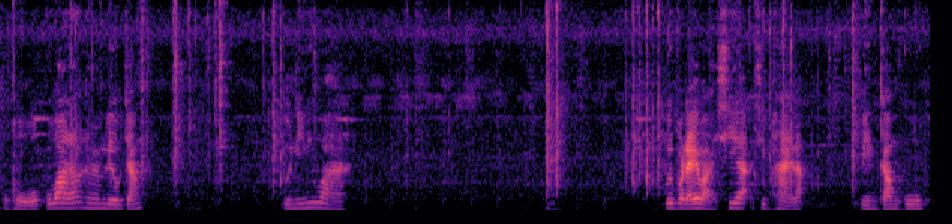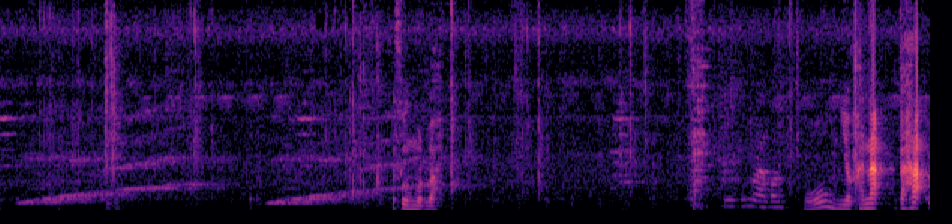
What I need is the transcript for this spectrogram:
โอ้โห กูว่าแล้วทำไมมันเร็วจัง ปืนนี้นี่ว่า ปืนปะไดวะเชี่ยชิบหายละเวียนกรรมกู กระ สุนหมดวะดูขึ้นมาก่อนโอ้เหนียวคณะกระหะไป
